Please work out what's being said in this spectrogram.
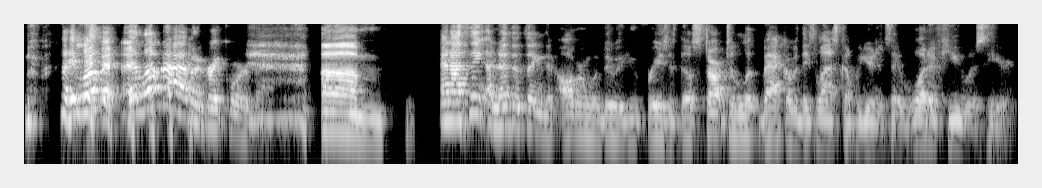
they love it. They love not having a great quarterback. um, And I think another thing that Auburn will do with Hugh Freeze is they'll start to look back over these last couple of years and say, "What if Hugh was here?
